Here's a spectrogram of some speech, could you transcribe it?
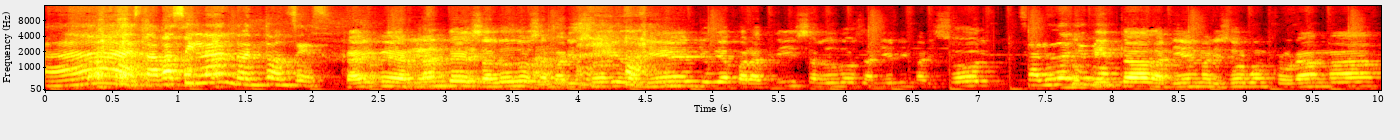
Ah, está vacilando entonces. Jaime Hernández, saludos a Marisol y Daniel. Lluvia para ti, saludos Daniel y Marisol. Saludos, Lluvia. Lupita, Daniel, Marisol, buen programa.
